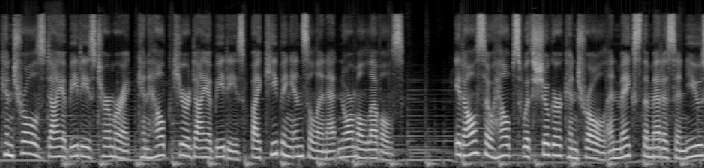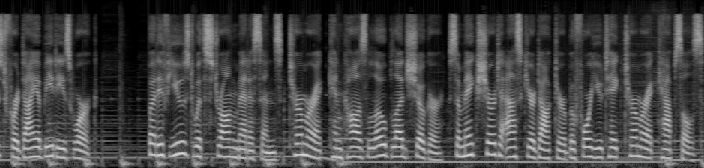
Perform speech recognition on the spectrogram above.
Controls diabetes Turmeric can help cure diabetes by keeping insulin at normal levels. It also helps with sugar control and makes the medicine used for diabetes work. But if used with strong medicines, turmeric can cause low blood sugar, so make sure to ask your doctor before you take turmeric capsules.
